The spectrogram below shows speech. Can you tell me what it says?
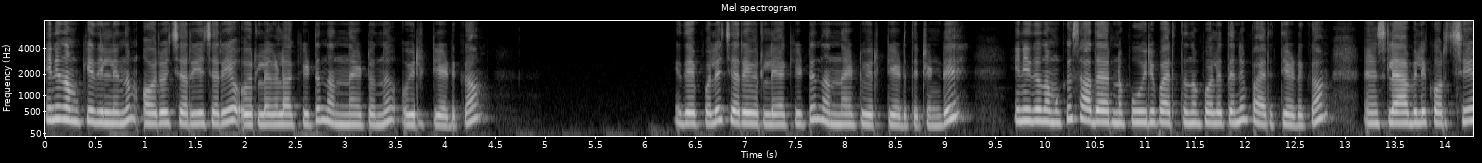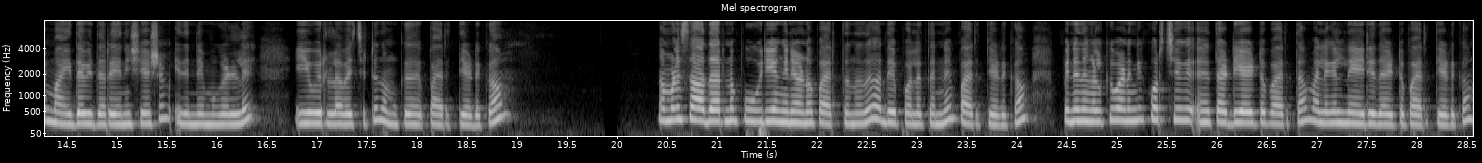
ഇനി നമുക്കിതിൽ നിന്നും ഓരോ ചെറിയ ചെറിയ ഉരുളകളാക്കിയിട്ട് നന്നായിട്ടൊന്ന് ഉരുട്ടിയെടുക്കാം. ഇതേപോലെ ചെറിയ ഉരുളയാക്കിയിട്ട് നന്നായിട്ട് ഉരുട്ടിയെടുത്തിട്ടുണ്ട്. ഇനി ഇത് നമുക്ക് സാധാരണ പൂരി പരത്തുന്ന പോലെ തന്നെ പരത്തിയെടുക്കാം. സ്ലാബിൽ കുറച്ച് മൈദ വിതറിയതിന് ശേഷം ഇതിന്റെ മുകളിൽ ഈ ഉരുള വെച്ചിട്ട് നമുക്ക് പരത്തിയെടുക്കാം. നമ്മൾ സാധാരണ പൂരി എങ്ങനെയാണോ പരത്തുന്നത് അതേപോലെ തന്നെ പരത്തിയെടുക്കാം. പിന്നെ നിങ്ങൾക്ക് വേണമെങ്കിൽ കുറച്ച് തടിയായിട്ട് പരത്താം അല്ലെങ്കിൽ നേരിയതായിട്ട് പരത്തിയെടുക്കാം.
